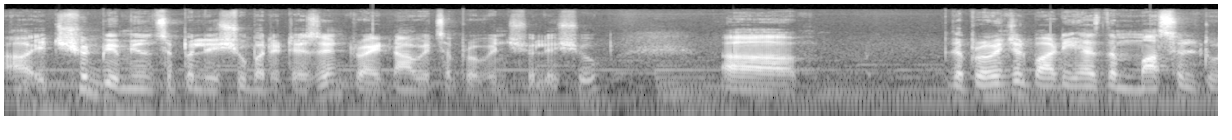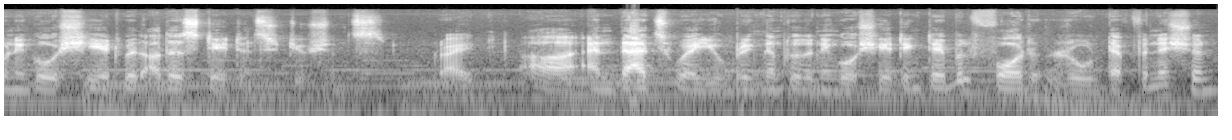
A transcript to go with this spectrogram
Uh, it should be a municipal issue, but it isn't. Right now, it's a provincial issue. Uh, the provincial party has the muscle to negotiate with other state institutions, right? Uh, and that's where you bring them to the negotiating table for route definition,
